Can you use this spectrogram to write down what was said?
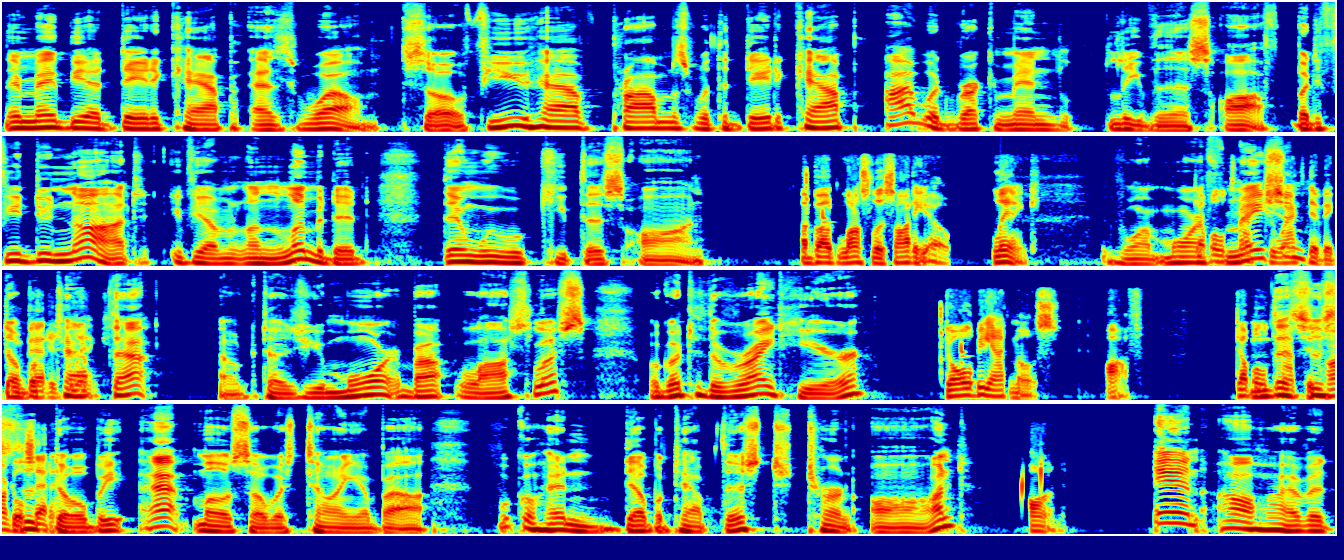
there may be a data cap as well. So if you have problems with the data cap, I would recommend leaving this off. But if you do not, if you have an unlimited, then we will keep this on. About lossless audio. Link. If you want more Double information, activate double tap link. that. It'll tell you more about lossless. We'll go to the right here. Dolby Atmos. Double tap This is the. Dolby Atmos I was telling you about. We'll go ahead and double tap this to turn on, On. and I'll have it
